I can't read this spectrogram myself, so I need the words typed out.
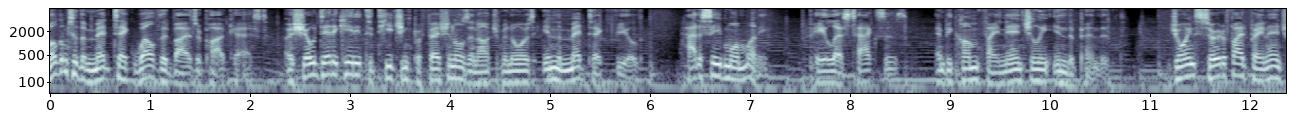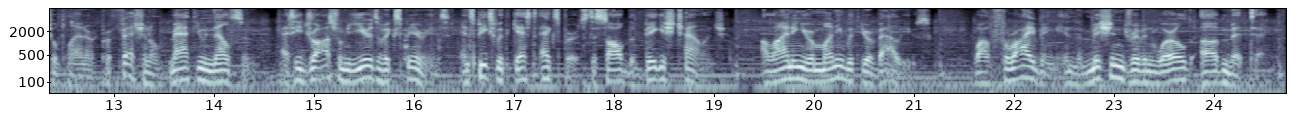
Welcome to the MedTech Wealth Advisor Podcast, a show dedicated to teaching professionals and entrepreneurs in the medtech field how to save more money, pay less taxes, and become financially independent. Join certified financial planner, professional Matthew Nelson, as he draws from years of experience and speaks with guest experts to solve the biggest challenge aligning your money with your values while thriving in the mission driven world of medtech.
